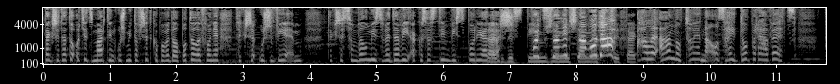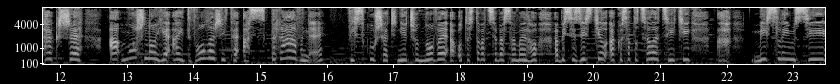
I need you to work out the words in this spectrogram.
Takže táto otec Martin už mi to všetko povedal po telefóne, takže už viem. Takže som veľmi zvedavý, ako sa s tým vysporiadaš. Takže s tým, Poď že slnečná voda! tak... Ale áno, to je naozaj dobrá vec. Takže, a možno je aj dôležité a správne vyskúšať niečo nové a otestovať seba samého, aby si zistil, ako sa to celé cíti. A myslím si,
